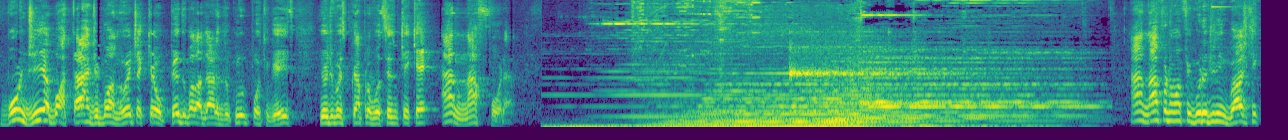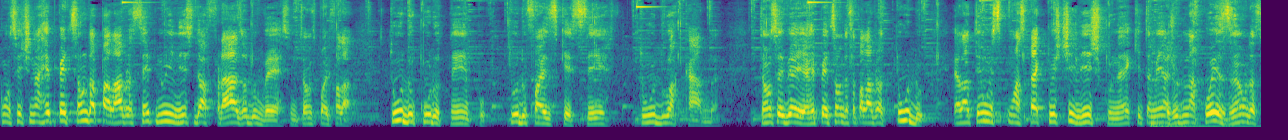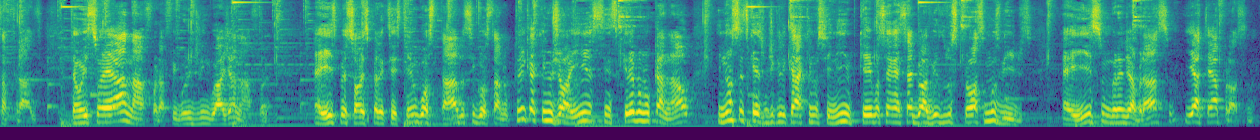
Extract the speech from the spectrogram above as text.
Bom dia, boa tarde, boa noite, aqui é o Pedro Valadares do Clube Português e hoje eu vou explicar para vocês o que é anáfora. A anáfora é uma figura de linguagem que consiste na repetição da palavra sempre no início da frase ou do verso. Então você pode falar, tudo cura o tempo, tudo faz esquecer, tudo acaba. Então você vê aí, a repetição dessa palavra tudo, ela tem um, aspecto estilístico, né, que também ajuda na coesão dessa frase. Então isso é a anáfora, a figura de linguagem anáfora. É isso, pessoal. Espero que vocês tenham gostado. Se gostaram, clica aqui no joinha, se inscreva no canal e não se esqueça de clicar aqui no sininho, porque aí você recebe o aviso dos próximos vídeos. É isso, um grande abraço e até a próxima.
